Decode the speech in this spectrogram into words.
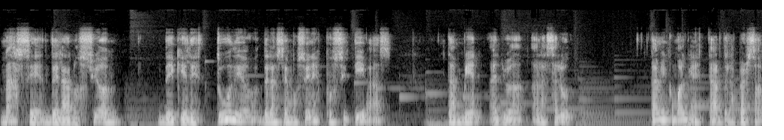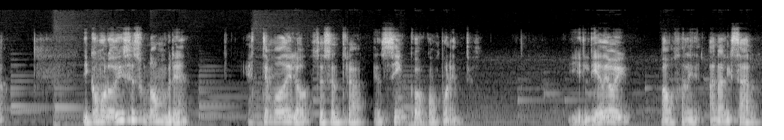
nace de la noción de que el estudio de las emociones positivas también ayuda a la salud, también como al bienestar de las personas. Y como lo dice su nombre, este modelo se centra en cinco componentes. Y el día de hoy vamos a analizar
